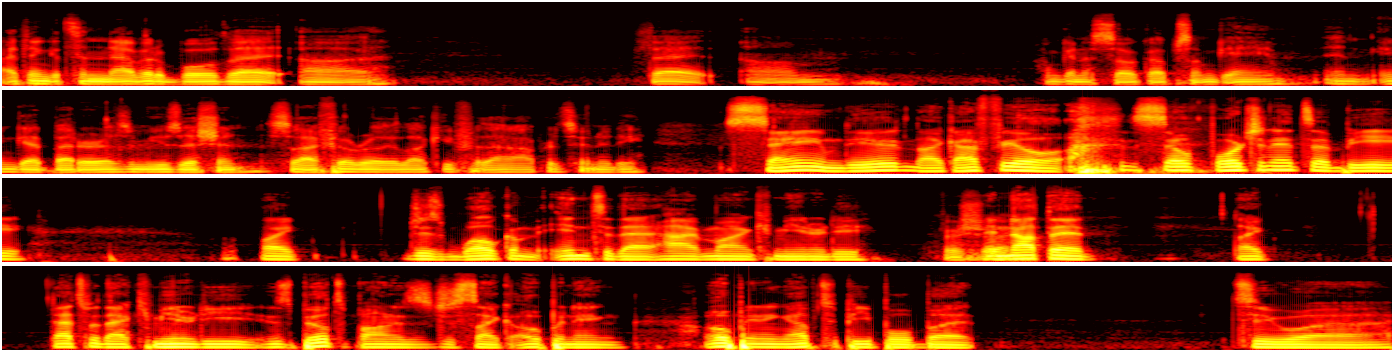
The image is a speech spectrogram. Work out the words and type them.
I think it's inevitable that uh, that um, I'm gonna soak up some game and, and get better as a musician. So I feel really lucky for that opportunity. Same, dude. Like I feel so fortunate to be like just welcome into that hive mind community. For sure. And not that like that's what that community is built upon is just like opening opening up to people, but to uh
